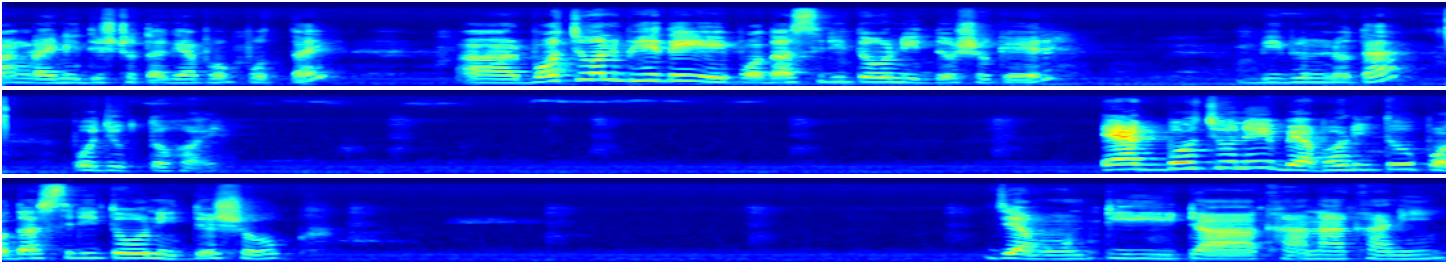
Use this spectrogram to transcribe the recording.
বাংলায় নির্দিষ্টতা জ্ঞাপক প্রত্যয়। আর বচন ভেদে এই পদাশ্রিত নির্দেশকের বিভিন্নতা প্রযুক্ত হয়। এক বচনে ব্যবহৃত পদাশ্রিত নির্দেশক। যেমন টি, টা, খানা, খানি,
